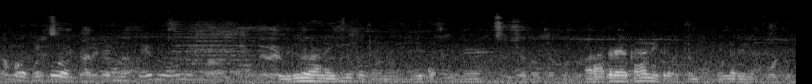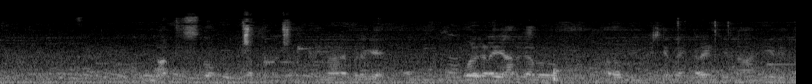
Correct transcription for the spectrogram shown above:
ನಮ್ಮ ಪೊಲೀಸ್ ಅಧಿಕಾರಿಗಳನ್ನ ಇನ್ಸ್ಟಿಟ್ಯೂಷನ್ ಆಫೀಸ್ನು ನಾಳೆ ಬೆಳಗ್ಗೆ ಒಳಗಡೆ ಯಾರಿಗಾರು ಇಲ್ಲ ಕರೆಂಟ್ ಇಲ್ಲ, ನೀರಿಲ್ಲ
